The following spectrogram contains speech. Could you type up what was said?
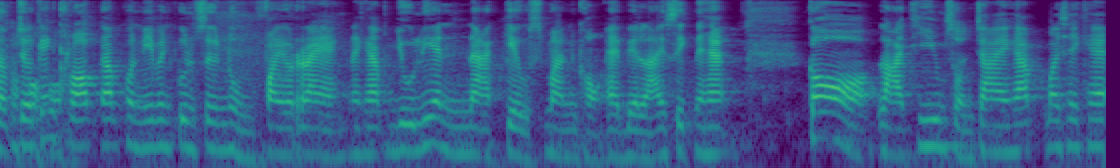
กับโอ้โหเจอร์เกนครอปครับ คนนี้เป็นกุนซือหนุ่มไฟแรงนะครับยูเลียนนาเกลส์มันของแอร์เบลไลซิกนะฮะก็หลายทีมสนใจครับ ไม่ใช่แค่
